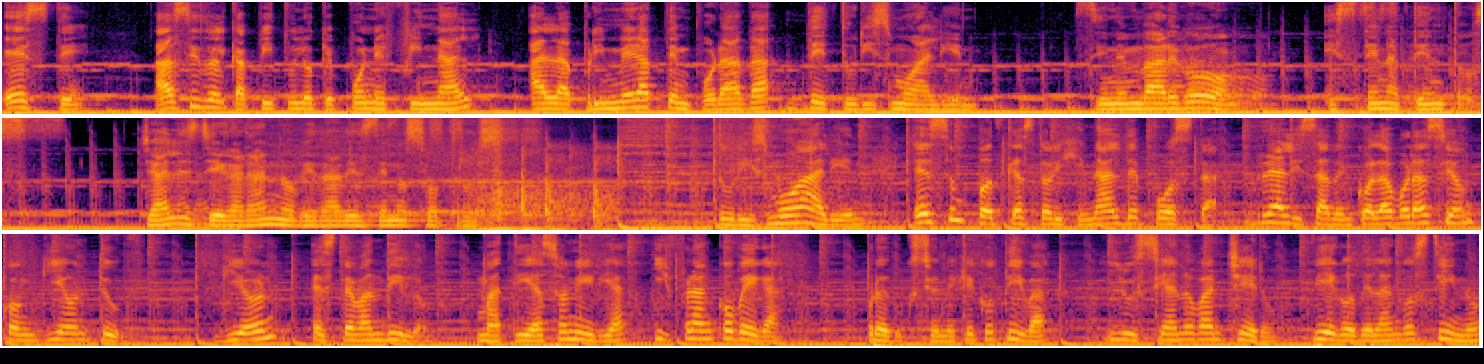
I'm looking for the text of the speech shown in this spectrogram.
Este ha sido el capítulo que pone final a la primera temporada de Turismo Alien. Sin embargo, estén atentos. Ya les llegarán novedades de nosotros. Turismo Alien es un podcast original de Posta, realizado en colaboración con Guion Tube. Guión Esteban Dilo, Matías Oniria y Franco Vega. Producción ejecutiva Luciano Banchero, Diego del Angostino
